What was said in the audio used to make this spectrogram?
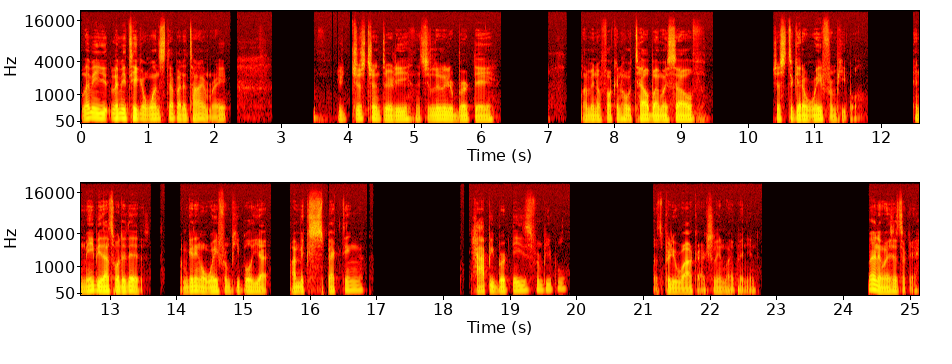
let me let me take it one step at a time, right? You just turned 30. It's literally your birthday. I'm in a fucking hotel by myself just to get away from people. And maybe that's what it is. I'm getting away from people, yet I'm expecting happy birthdays from people. That's pretty whack, actually, in my opinion. But anyways, it's okay.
